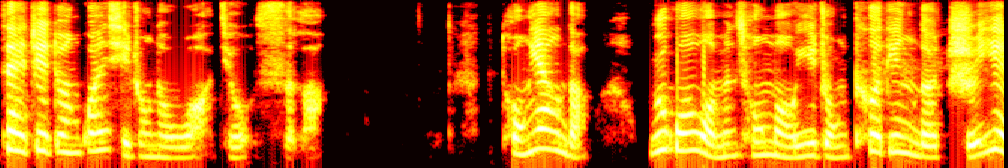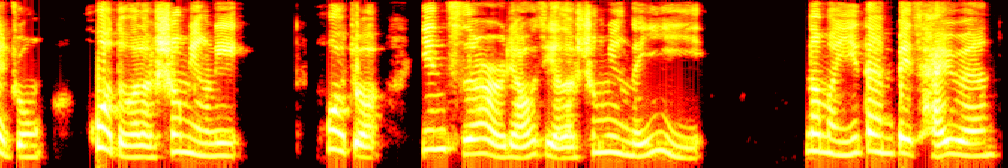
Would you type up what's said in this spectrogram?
在这段关系中的我就死了。同样的，如果我们从某一种特定的职业中获得了生命力，或者因此而了解了生命的意义，那么一旦被裁员，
